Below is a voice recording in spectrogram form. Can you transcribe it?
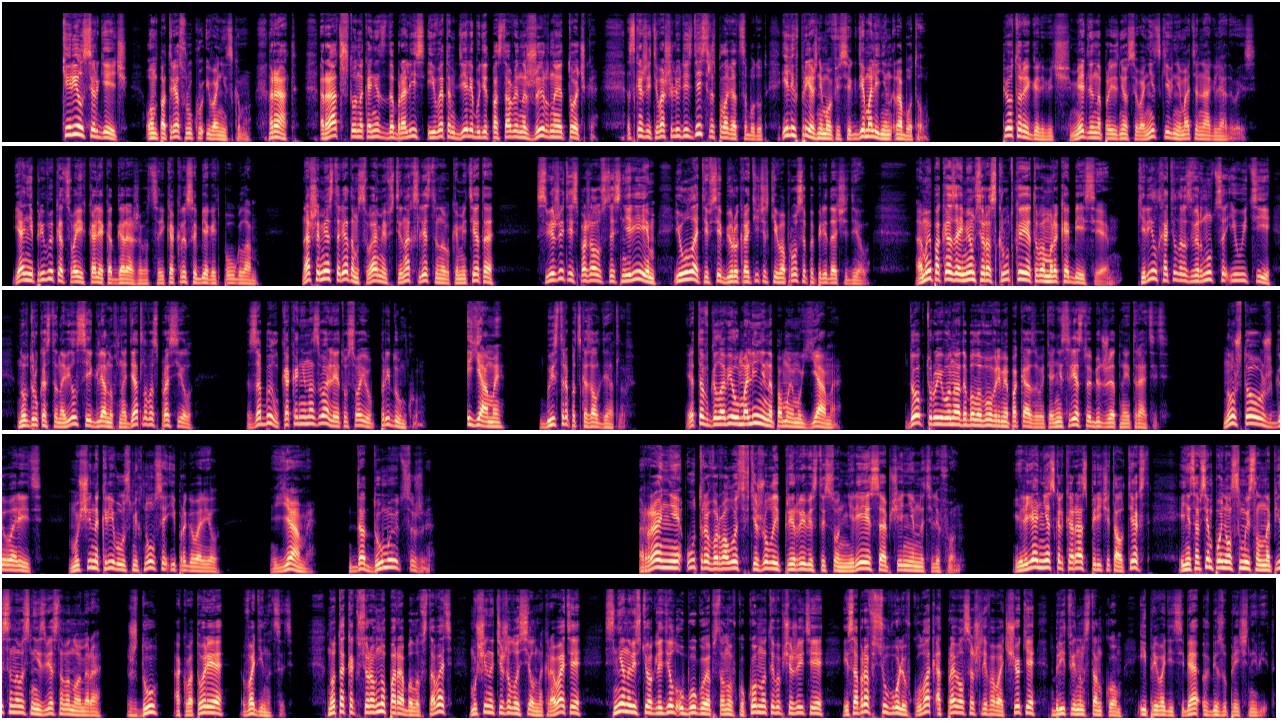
«Кирилл Сергеевич!» Он потряс руку Иваницкому. «Рад. Рад, что наконец добрались, и в этом деле будет поставлена жирная точка. Скажите, ваши люди здесь располагаться будут? Или в прежнем офисе, где Малинин работал?» «Петр Игоревич», — медленно произнес Иваницкий, внимательно оглядываясь. «Я не привык от своих коллег отгораживаться и как крыса бегать по углам. Наше место рядом с вами, в стенах Следственного комитета — Свяжитесь, пожалуйста, с Нереем и уладьте все бюрократические вопросы по передаче дел. А мы пока займемся раскруткой этого мракобесия». Кирилл хотел развернуться и уйти, но вдруг остановился и, глянув на Дятлова, спросил. «Забыл, как они назвали эту свою придумку?» «Ямы», — быстро подсказал Дятлов. «Это в голове у Малинина, по-моему, яма. Доктору его надо было вовремя показывать, а не средства бюджетные тратить. Ну что уж говорить. Мужчина криво усмехнулся и проговорил. «Ямы. Додумаются же». Раннее утро ворвалось в тяжелый прерывистый сон Нерея сообщением на телефон. Илья несколько раз перечитал текст и не совсем понял смысл написанного с неизвестного номера. «Жду. Акватория. В одиннадцать». Но так как все равно пора было вставать, мужчина тяжело сел на кровати, с ненавистью оглядел убогую обстановку комнаты в общежитии и, собрав всю волю в кулак, отправился шлифовать щеки бритвенным станком и приводить себя в безупречный вид.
